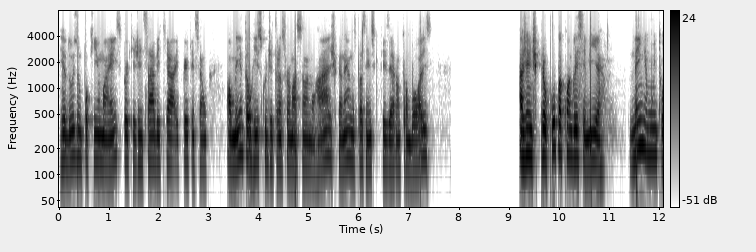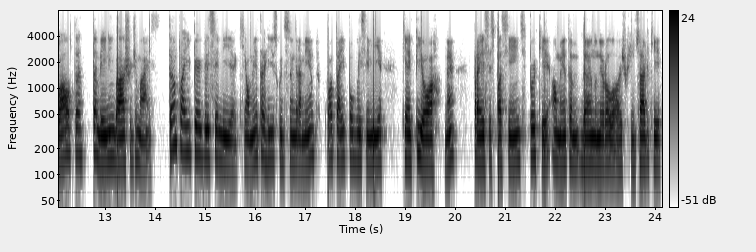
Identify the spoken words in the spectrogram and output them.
reduz um pouquinho mais, porque a gente sabe que a hipertensão aumenta o risco de transformação hemorrágica, né, nos pacientes que fizeram trombólise. A gente preocupa com a glicemia, nem é muito alta, também nem baixo demais. Tanto a hiperglicemia, que aumenta o risco de sangramento, quanto a hipoglicemia, que é pior, né, para esses pacientes, porque aumenta dano neurológico. A gente sabe que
